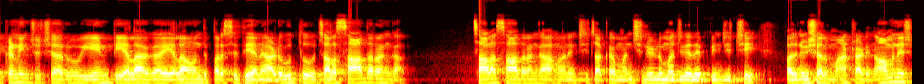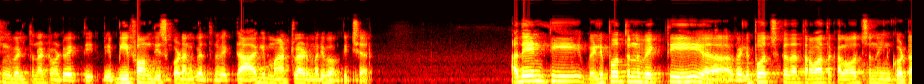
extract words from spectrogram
ఎక్కడి నుంచి వచ్చారు? ఏంటి? ఎలాగా? ఎలా ఉంది పరిస్థితి అని అడుగుతూ చాలా సాధారణంగా చాలా సాధారణంగా ఆహ్వానించి చక్కగా మంచినీళ్ళు మజ్జిగ తెప్పించి ఇచ్చి పది నిమిషాలు మాట్లాడి నామినేషన్కి వెళ్తున్నటువంటి వ్యక్తి బీఫామ్ తీసుకోవడానికి వెళ్తున్న వ్యక్తి ఆగి మాట్లాడి మరీ పంపించారు. అదేంటి? వెళ్ళిపోతున్న వ్యక్తి వెళ్ళిపోవచ్చు కదా తర్వాత కలవచ్చని ఇంకోట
